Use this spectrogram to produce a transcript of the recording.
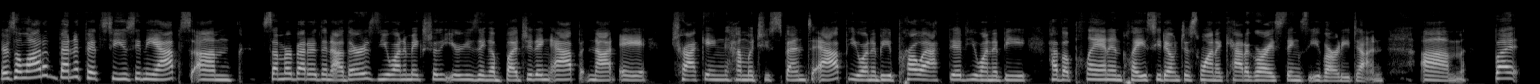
there's a lot of benefits to using the apps. Um, some are better than others. You want to make sure that you're using a budgeting app, not a tracking how much you spent app. You want to be proactive. You want to be have a plan in place. You don't just want to categorize things that you've already done. Um, but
